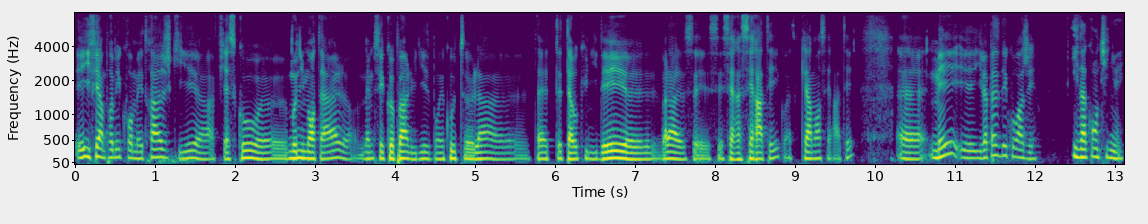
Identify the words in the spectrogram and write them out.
Et il fait un premier court métrage qui est un fiasco euh, monumental. Même ses copains lui disent Bon, écoute, là, euh, t'as- aucune idée, voilà, c'est- raté, clairement, c'est raté. Mais il va pas se décourager. Il va continuer.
